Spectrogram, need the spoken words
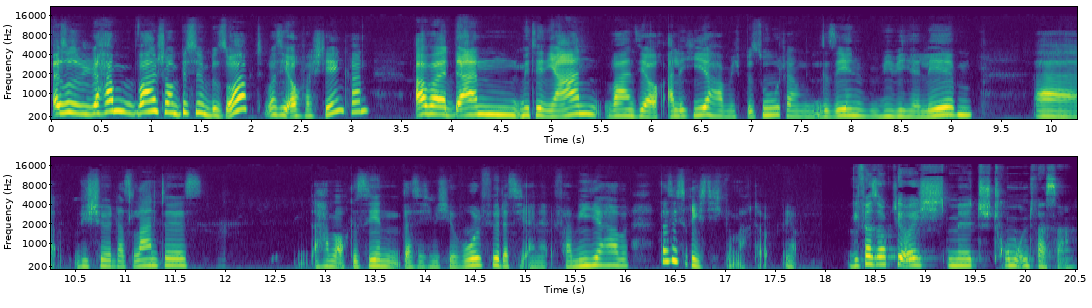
also wir haben, waren schon ein bisschen besorgt, was ich auch verstehen kann. Aber dann mit den Jahren waren sie auch alle hier, haben mich besucht, haben gesehen, wie wir hier leben, äh, wie schön das Land ist. Haben auch gesehen, dass ich mich hier wohlfühle, dass ich eine Familie habe, dass ich es richtig gemacht habe. Ja. Wie versorgt ihr euch mit Strom und Wasser?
